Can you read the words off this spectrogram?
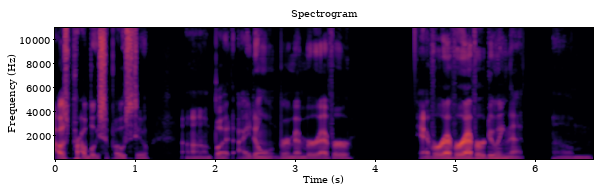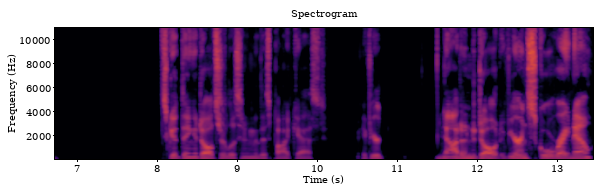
I was probably supposed to, uh, but I don't remember ever, ever, ever, ever doing that. Um, it's a good thing adults are listening to this podcast. If you're not an adult, if you're in school right now,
